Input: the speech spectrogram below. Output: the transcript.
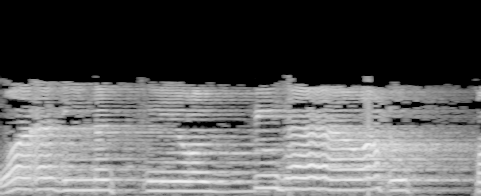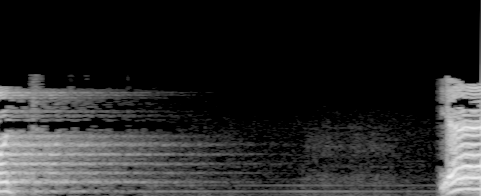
وأذنت لربها وحقت يا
